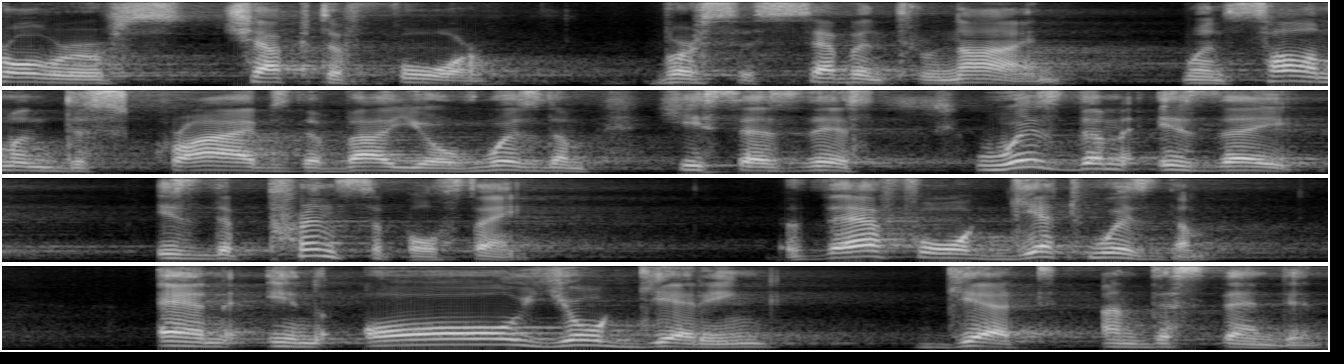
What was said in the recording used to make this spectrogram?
Proverbs chapter 4, verses 7 through 9, when Solomon describes the value of wisdom, he says this Wisdom is the, is the principal thing. Therefore, get wisdom, and in all your getting, get understanding.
